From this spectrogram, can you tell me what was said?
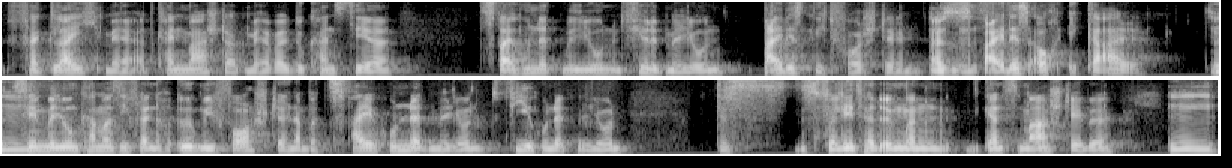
Vergleich mehr, er hat keinen Maßstab mehr, weil du kannst dir 200 Millionen und 400 Millionen beides nicht vorstellen. Also Mhm. ist beides auch egal. So Mhm. 10 Millionen kann man sich vielleicht noch irgendwie vorstellen, aber 200 Millionen, 400 Millionen, das, das verliert halt irgendwann die ganzen Maßstäbe. Mhm.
